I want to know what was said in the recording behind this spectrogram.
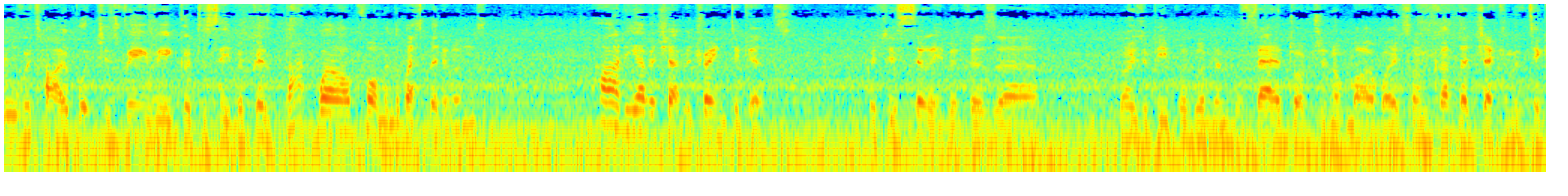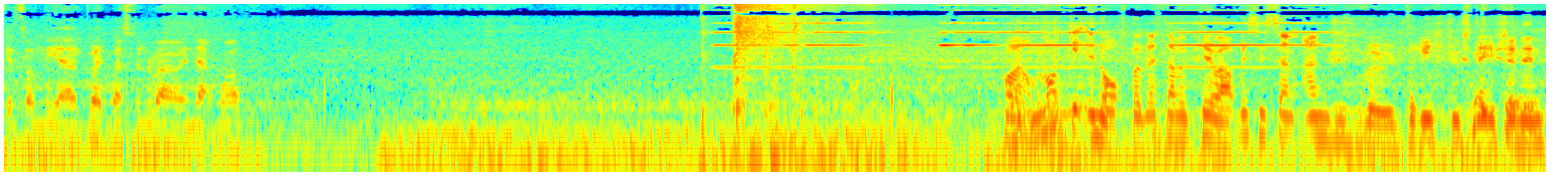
all the time, which is really, really good to see, because back where I'm from in the West Midlands, hardly ever check the train tickets, which is silly because uh, loads of people women fare dodging up my way, so I'm glad they're checking the tickets on the uh, Great Western Railway Network. Right, I'm not getting off, but let's have a peer out. This is St Andrews Road, the Eastleigh station in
